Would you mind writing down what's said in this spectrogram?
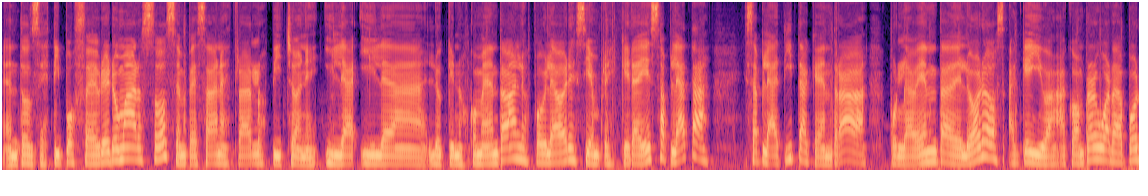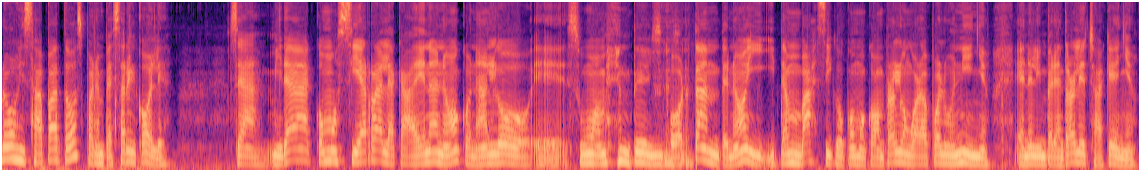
Entonces, tipo febrero-marzo, se empezaban a extraer los pichones. Y, la, y la, lo que nos comentaban los pobladores siempre es que era esa plata, esa platita que entraba por la venta de loros, ¿a qué iba? A comprar guardapolvos y zapatos para empezar el cole. O sea, mira cómo cierra la cadena, ¿no? Con algo eh, sumamente importante, ¿no? Y, tan básico como comprarle un guardapolvo a un niño en el impenetrable chaqueño.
